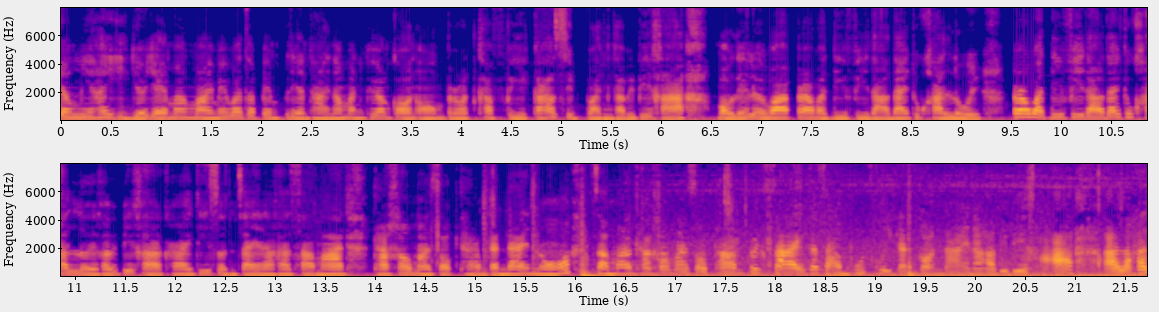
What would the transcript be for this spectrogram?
ยังมีให้อีกเยอะแยะมากมาย ไม่ว่าจะเป็นเปลี่ยนถ่ายน้ำมันเครื่องก่อนออกรถขับฟรี 90 วันค่ะพี่พี่ๆคะบอกได้เลยว่าประวัติดีฟรีดาวได้ทุกคันเลย ประวัติดีฟรีดาวได้ทุกคันเลยค่ะพี่พี่ๆคะใครที่สนใจนะคะ สามารถทักเข้ามาสอบถามกันได้เนาะสามารถทักเข้ามาสอบถามปรึกษาเอกสารพูดคุยกันก่อนได้นะคะ พี่พี่ๆคะเอาละค่ะ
